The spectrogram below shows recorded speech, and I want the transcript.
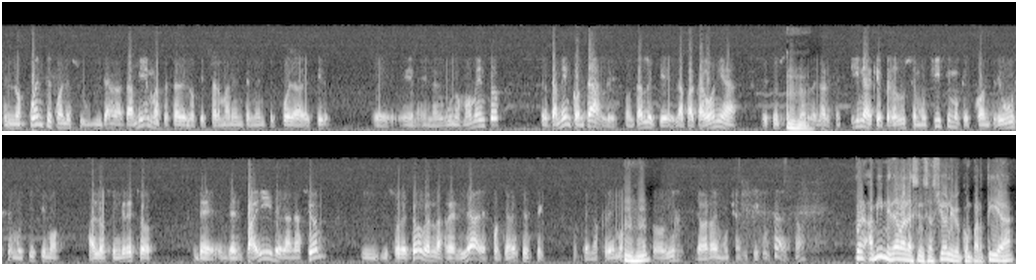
él nos cuente cuál es su mirada también, más allá de lo que permanentemente pueda decir eh, en, en algunos momentos, pero también contarle, contarle que la Patagonia es un sector de la Argentina que produce muchísimo, que contribuye muchísimo a los ingresos de- del país, de la nación, y, y sobre todo ver las realidades, porque a veces se- nos creemos que está todo bien, de verdad hay muchas dificultades, ¿no? Bueno, a mí me daba la sensación, y lo compartía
